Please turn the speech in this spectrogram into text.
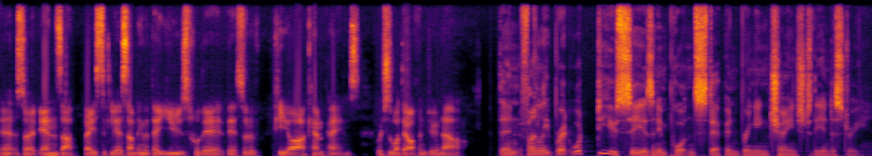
uh, so it ends up basically as something that they use for their, their sort of PR campaigns, which is what they often do now. Then finally, Brett, what do you see as an important step in bringing change to the industry?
